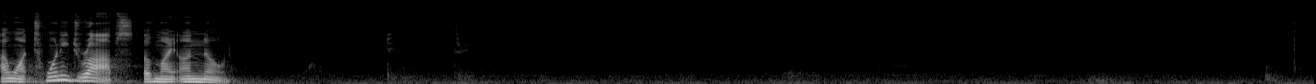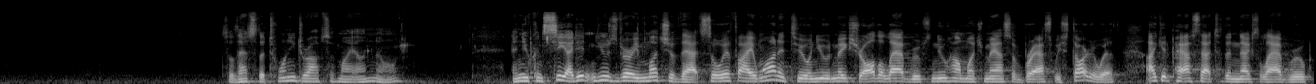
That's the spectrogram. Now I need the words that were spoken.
I want 20 drops of my unknown. So that's the 20 drops of my unknown. And you can see I didn't use very much of that. So if I wanted to, and you would make sure all the lab groups knew how much mass of brass we started with, I could pass that to the next lab group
